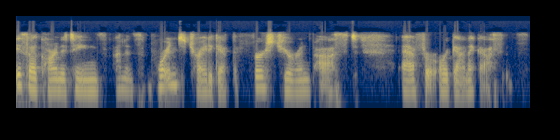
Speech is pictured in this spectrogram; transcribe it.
acyl carnitines, and it's important to try to get the first urine passed uh, for organic acids.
